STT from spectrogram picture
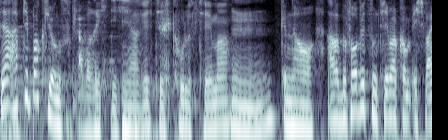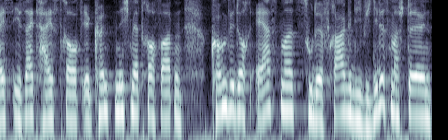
Ja, habt ihr Bock, Jungs? Aber richtig. Ja, richtig cooles Thema. Mhm. Genau. Aber bevor wir zum Thema kommen, ich weiß, ihr seid heiß drauf, ihr könnt nicht mehr drauf warten. Kommen wir doch erstmal zu der Frage, die wir jedes Mal stellen.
